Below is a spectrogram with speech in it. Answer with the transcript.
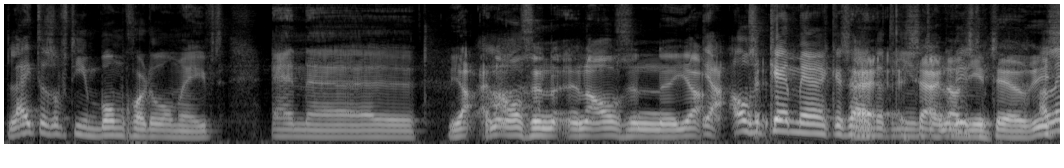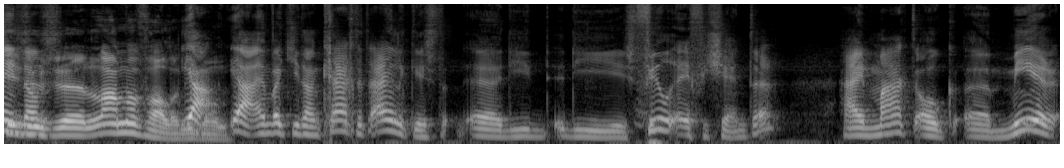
lijkt alsof hij een bomgordel om heeft. En eh, Ja, en als een, en als een ja, ja, al zijn kenmerken zijn dat hij een zijn terrorist een is. Alleen dan- dus laat maar vallen die Ja, bom. ja, en wat je dan krijgt uiteindelijk is, die, die is veel efficiënter. Hij maakt ook meer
